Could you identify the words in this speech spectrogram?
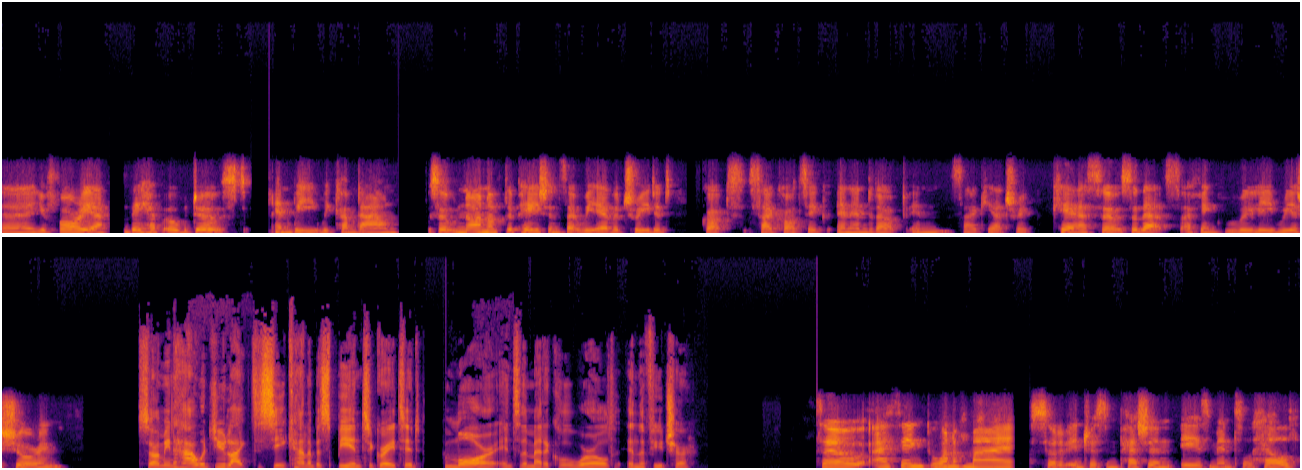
uh, euphoria, they have overdosed and we, we come down. So none of the patients that we ever treated got psychotic and ended up in psychiatric care. So so that's I think really reassuring. So I mean, how would you like to see cannabis be integrated more into the medical world in the future? So I think one of my sort of interest and passion is mental health.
